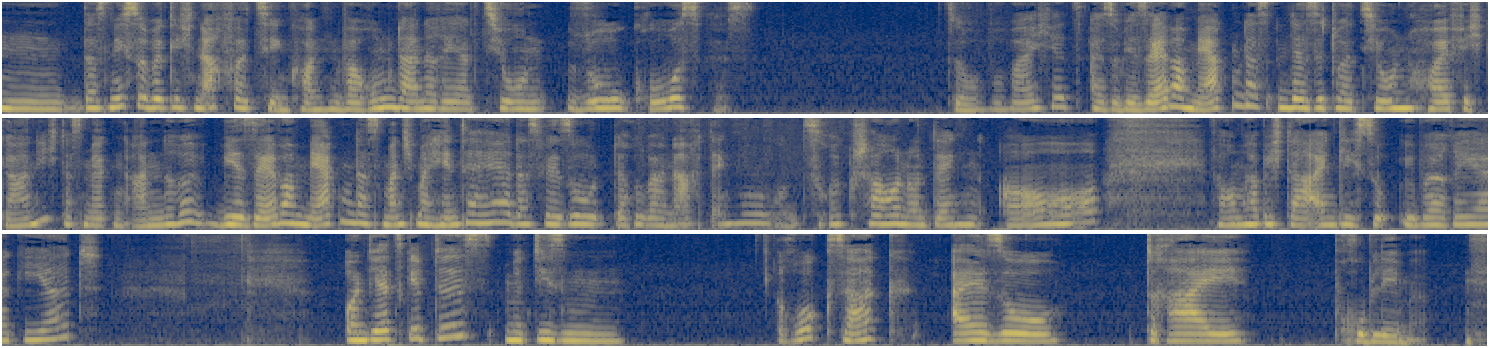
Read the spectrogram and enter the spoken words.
hm, das nicht so wirklich nachvollziehen konnten, warum deine Reaktion so groß ist. So, wo war ich jetzt? Also wir selber merken das in der Situation häufig gar nicht, das merken andere. Wir selber merken das manchmal hinterher, dass wir so darüber nachdenken und zurückschauen und denken, oh, warum habe ich da eigentlich so überreagiert? Und jetzt gibt es mit diesem Rucksack also drei Probleme.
